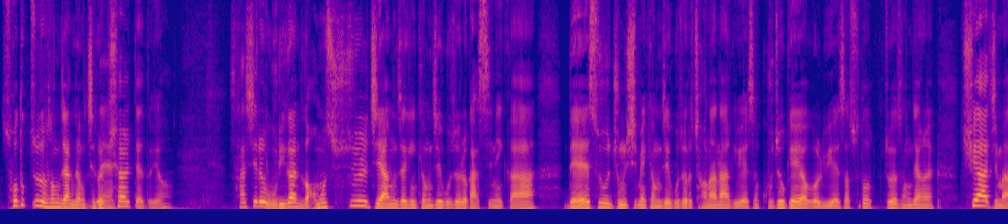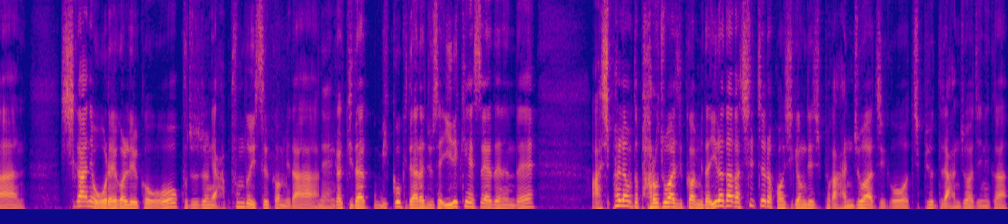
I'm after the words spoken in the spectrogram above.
소득주도 성장 정책을 네. 취할 때도요. 사실은 우리가 너무 수출지향적인 경제 구조를 갔으니까 내수 중심의 경제 구조로 전환하기 위해서 구조 개혁을 위해서 소득주도 성장을 취하지만 시간이 오래 걸릴 거고 구조조정의 아픔도 있을 겁니다. 네. 그러니까 기다 믿고 기다려 주세요. 이렇게 했어야 되는데 아 18년부터 바로 좋아질 겁니다. 이러다가 실제로 거시경제 지표가 안 좋아지고 지표들이 안 좋아지니까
